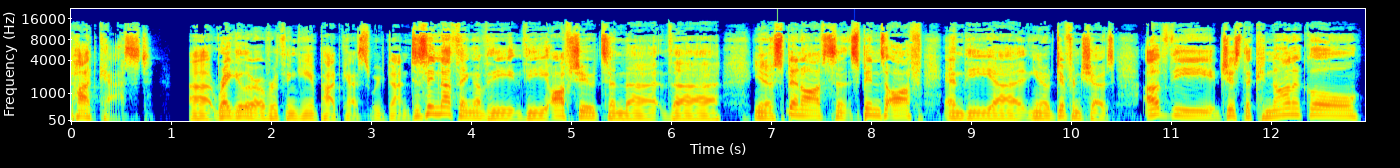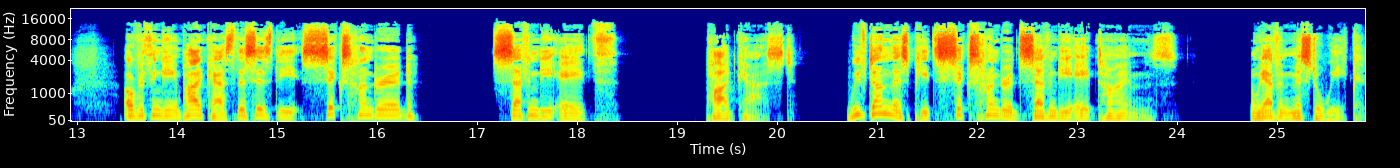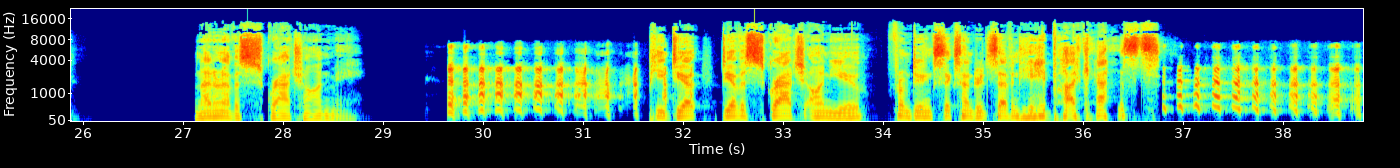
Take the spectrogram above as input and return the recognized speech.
podcast. Uh, regular overthinking of podcasts we've done to say nothing of the, the offshoots and the, the, you know, spin-offs and spins off and the, uh, you know, different shows of the, just the canonical overthinking podcast. This is the 678th podcast. We've done this, Pete, 678 times and we haven't missed a week and I don't have a scratch on me. Pete, do you have, do you have a scratch on you from doing 678 podcasts?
